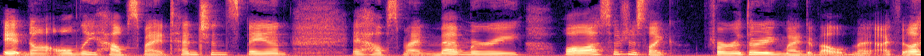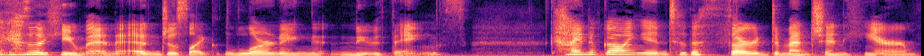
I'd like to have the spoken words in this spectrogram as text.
It not only helps my attention span, it helps my memory while also just like furthering my development, I feel like as a human and just like learning new things. Kind of going into the third dimension here,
